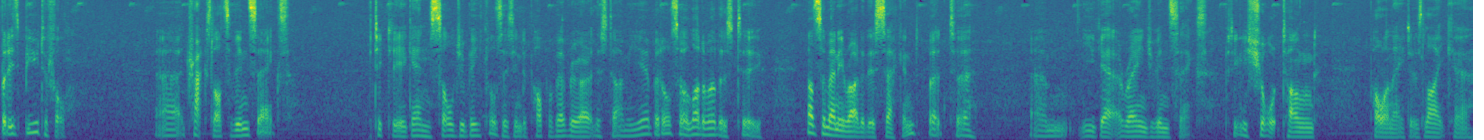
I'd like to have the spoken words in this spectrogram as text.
but it's beautiful. Uh, attracts lots of insects, particularly again soldier beetles. They seem to pop up everywhere at this time of year, but also a lot of others too. Not so many right at this second, but uh, um, you get a range of insects, particularly short-tongued pollinators like uh,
